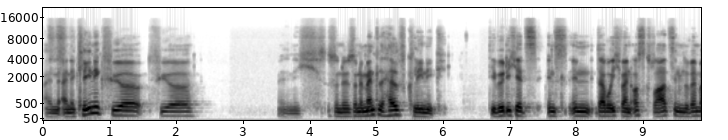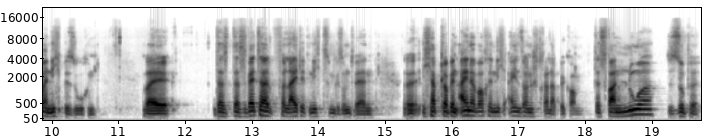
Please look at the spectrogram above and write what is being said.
eine, eine Klinik für, für, weiß ich nicht, so eine, so eine Mental Health Klinik, die würde ich jetzt ins, in, da wo ich war in Ostkroatien im November nicht besuchen, weil das, das Wetter verleitet nicht zum Gesundwerden. Äh, Ich habe, glaube in einer Woche nicht einen Sonnenstrahl abbekommen. Das war nur Suppe.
